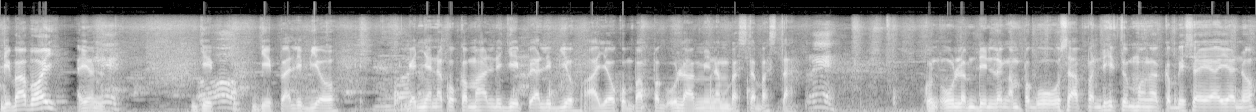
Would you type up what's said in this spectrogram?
di ba boy? Ayun. Jeep, Jeep Alibio. Ganyan ako kamahal ni Jeep Alibio. Ayaw kong papag-ulamin ng basta-basta. Kung ulam din lang ang pag-uusapan dito mga kabisaya yan, no?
